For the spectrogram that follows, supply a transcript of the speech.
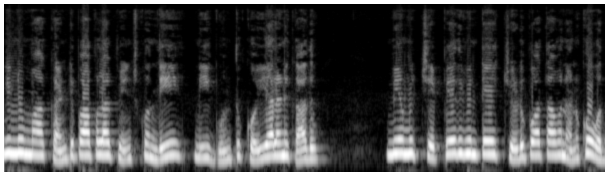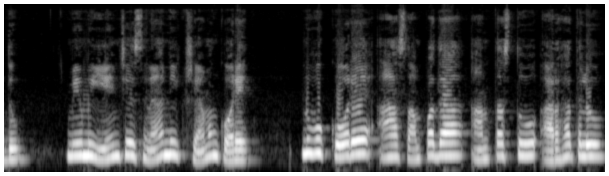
నిన్ను మా కంటిపాపలా పెంచుకుంది నీ గొంతు కొయ్యాలని కాదు. మేము చెప్పేది వింటే చెడిపోతావని అనుకోవద్దు. మేము ఏం చేసినా నీ క్షేమం కోరే. నువ్వు కోరే ఆ సంపద అంతస్తు అర్హతలు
